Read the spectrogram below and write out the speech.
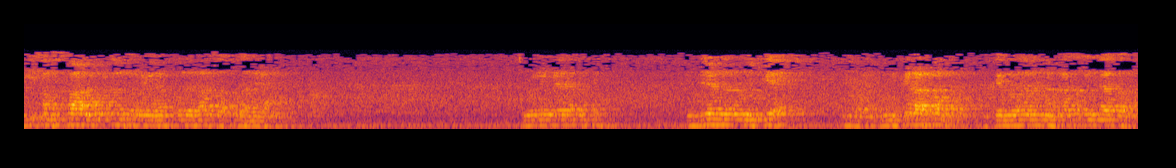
ഈ സംസ്കാരം എന്ന് പറയുന്നത് സത്ത് തന്നെയാണ്. വിദ്യയെന്നത് നിത്യ എന്ന് പറയുന്നത് നിത്യയുടെ അർത്ഥമല്ല നിത്യ എന്ന് പറയുന്നത് മനസ്സിലാക്കത്തില്ലാത്തതാണ്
